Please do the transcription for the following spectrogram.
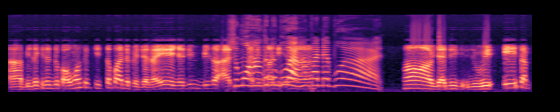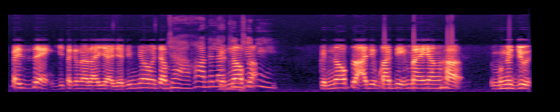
uh, bila kita duduk kat rumah tu kita pun ada kerja lain. Jadi bila Semua hang kena buat. ah, Hang pandai buat. Ha, jadi A sampai Z kita kena layan. Jadi punya macam Jarang ada Kenapa macam ni. kena pula adik-beradik main yang hak mengejut.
